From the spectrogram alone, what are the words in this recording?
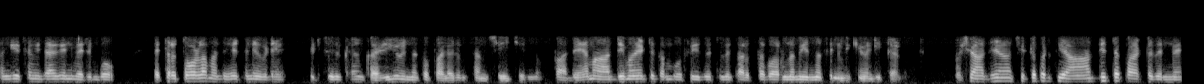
സംഗീത സംവിധായകൻ വരുമ്പോൾ എത്രത്തോളം അദ്ദേഹത്തിന് ഇവിടെ പിടിച്ചു നിൽക്കാൻ കഴിയും എന്നൊക്കെ പലരും സംശയിച്ചിരുന്നു. അപ്പൊ അദ്ദേഹം ആദ്യമായിട്ട് കമ്പോസ് ചെയ്തിട്ടുള്ള കറുത്ത പൗർണമി എന്ന സിനിമയ്ക്ക് വേണ്ടിയിട്ടാണ്. പക്ഷെ അദ്ദേഹം ചിട്ടപ്പെടുത്തിയ ആദ്യത്തെ പാട്ട് തന്നെ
